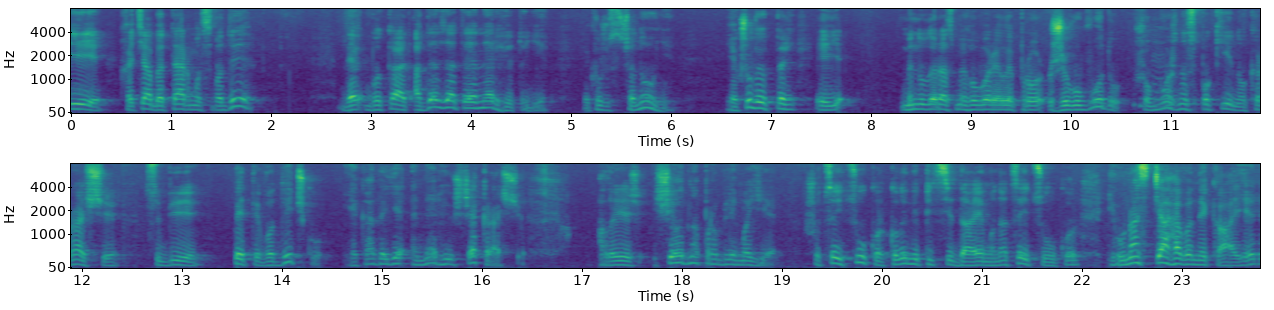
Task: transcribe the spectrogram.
і хоча б термос води, де, бо кажуть, а де взяти енергію тоді? Я кажу, шановні, якщо ви минулий раз ми говорили про живу воду, що можна спокійно краще собі пити водичку, яка дає енергію ще краще. Але ще одна проблема є, що цей цукор, коли ми підсідаємо на цей цукор, і у нас тяга виникає,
